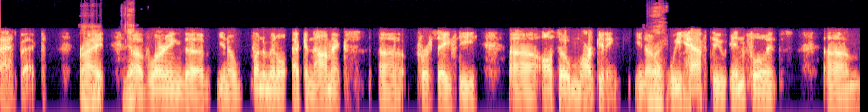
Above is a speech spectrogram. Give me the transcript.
aspect, mm-hmm. right? Mm-hmm. Yep. Of learning the you know fundamental economics uh, for safety, uh, also marketing. You know, right. we have to influence um,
